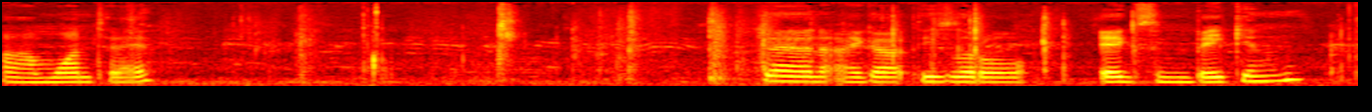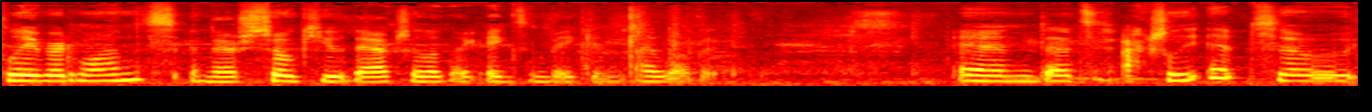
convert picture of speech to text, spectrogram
um, one today. Then I got these little eggs and bacon flavored ones, and they're so cute. They actually look like eggs and bacon. I love it. And that's actually it. So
